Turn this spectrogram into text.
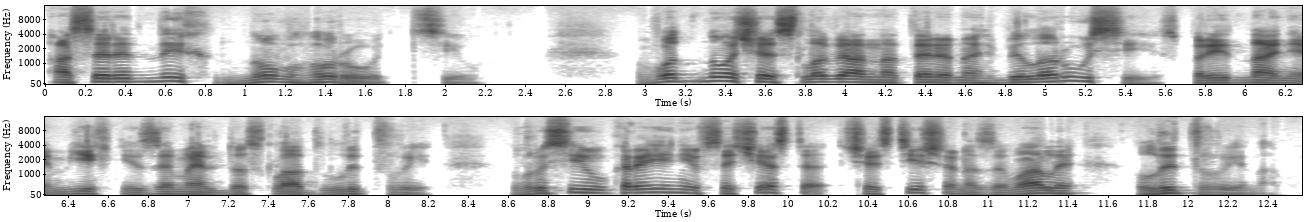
а серед них новгородців. Водночас слов'ян на теренах Білорусі з приєднанням їхніх земель до складу Литви в Русі Україні все часто, частіше називали Литвинами.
